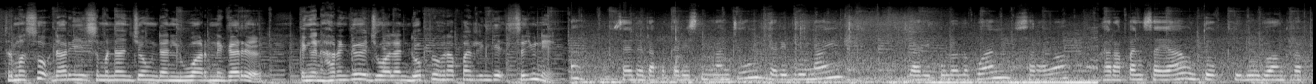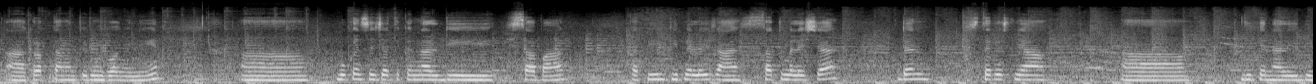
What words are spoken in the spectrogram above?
termasuk dari semenanjung dan luar negara dengan harga jualan RM28 seunit. Saya dah dapat dari Semenanjung dari Brunei dari Pulau Labuan Sarawak harapan saya untuk tudung duang kerap, uh, kerap tangan tudung duang ini uh, bukan saja terkenal di Sabah tapi di Malaysia satu Malaysia dan seterusnya uh, dikenali di,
